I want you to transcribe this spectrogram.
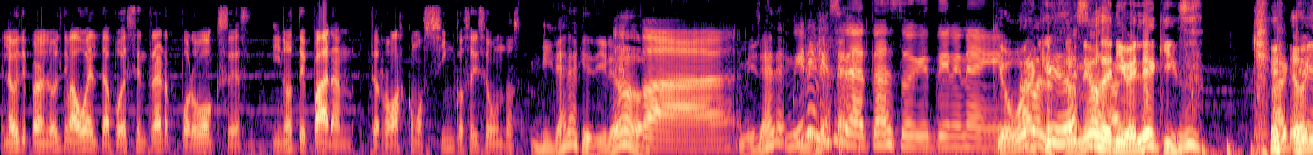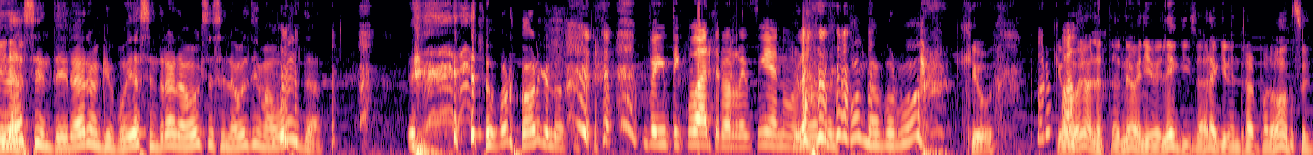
En la, ulti- perdón, en la última vuelta podés entrar por boxes y no te paran. Te robás como 5 o 6 segundos. Mirá la que tiró. Epa. Mirá la, Miren mirá ese la- datazo que tienen ahí. Que vuelvan ¿A los torneos de nivel X. ¿A qué edad al- se enteraron que podías entrar a boxes en la última vuelta? Esto, por favor, que lo, 24 recién, que boludo. lo respondan, por favor. que, Por que favor. vuelvan los torneos de nivel X. Ahora quiero entrar por boxe.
